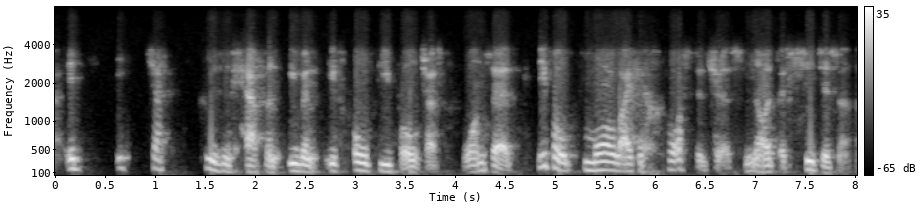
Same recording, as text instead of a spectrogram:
uh, it it just couldn't happen. Even if all people just want that. People more like hostages, not as citizens.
